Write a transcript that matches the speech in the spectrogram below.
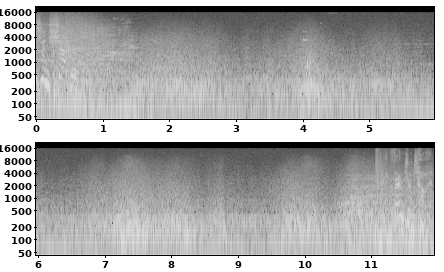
Illusion shattered! Adventure time!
